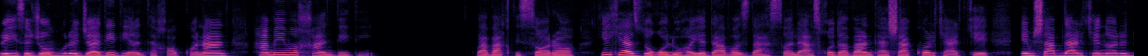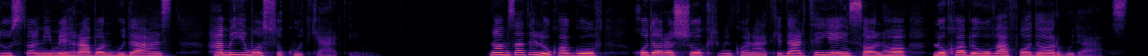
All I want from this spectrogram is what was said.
رئیس جمهور جدیدی انتخاب کنند همه ما خندیدیم. و وقتی سارا یکی از دو قلوهای دوازده ساله از خداوند تشکر کرد که امشب در کنار دوستانی مهربان بوده است همه ما سکوت کردیم. نامزد لوکا گفت خدا را شکر می کند که در طی این سالها لوکا به او وفادار بوده است.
